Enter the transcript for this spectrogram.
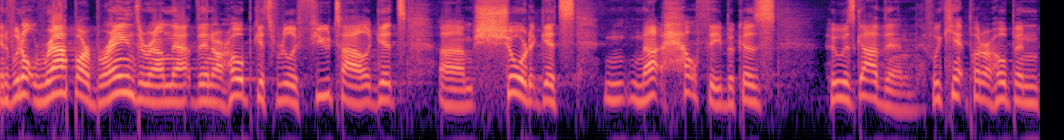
And if we don't wrap our brains around that, then our hope gets really futile. It gets um, short. It gets n- not healthy because who is God then? If we can't put our hope in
